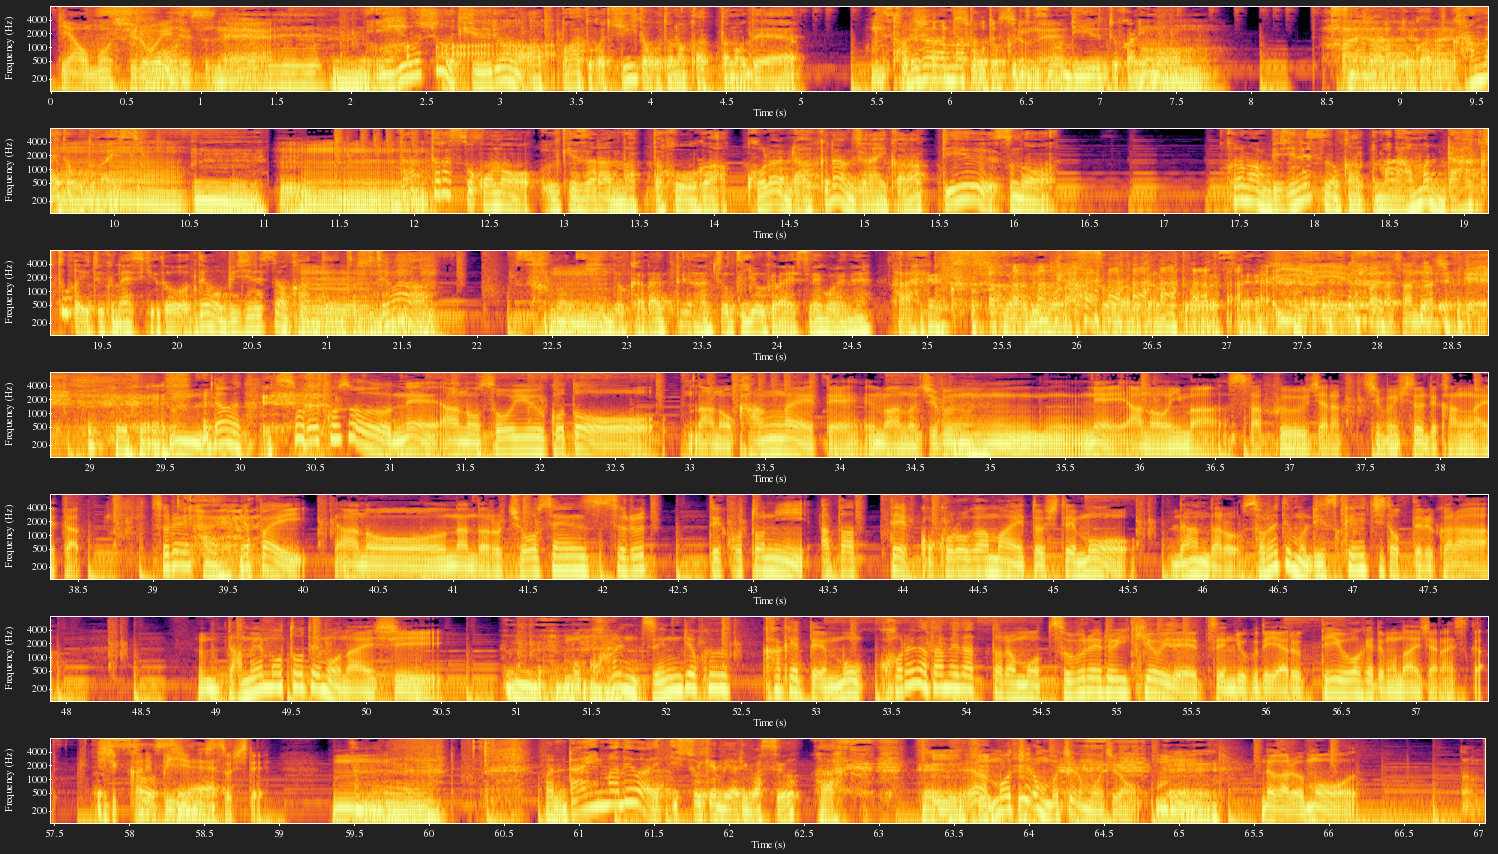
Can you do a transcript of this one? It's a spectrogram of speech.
いや、面白いですね。うん。異業種の給料のアッパーとか聞いたことなかったので、それがまた独立の理由とかにもつながるとかって考えたことないですよ。うん。うん。だったらそこの受け皿になった方が、これは楽なんじゃないかなっていう、その、これはまあビジネスの観、まああんま楽とか言ってくないですけど、でもビジネスの観点としては、そのいいのかなって、あちょっと良くないですね、これね。はい。そうなのかなと思いますね。いやいや、バナさんらしくて。うん、だから、それこそね、あの、そういうことを、あの、考えて、まあ、あの、自分、ね、あの、今、スタッフじゃなくて自分一人で考えた。それ、はいはいやっぱり、あの、なんだろう、挑戦するってことにあたって、心構えとしても、なんだろう、それでもリスクエッジ取ってるから、ダメ元でもないし、うん。もうこれに全力かけて、もうこれがダメだったらもう潰れる勢いで全力でやるっていうわけでもないじゃないですか。しっかりビジネスとして。う。うんん。まあ、来までは一生懸命やりますよ。はい。もちろんもちろんもちろん。うん。だからも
